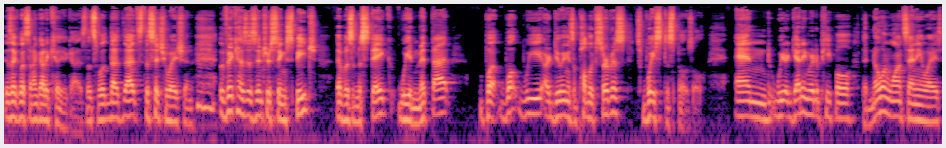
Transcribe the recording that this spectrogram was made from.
it's like, listen, I got to kill you guys. That's what that that's the situation. Mm-hmm. Vic has this interesting speech. It was a mistake. We admit that. But what we are doing as a public service, it's waste disposal. And we are getting rid of people that no one wants anyways.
